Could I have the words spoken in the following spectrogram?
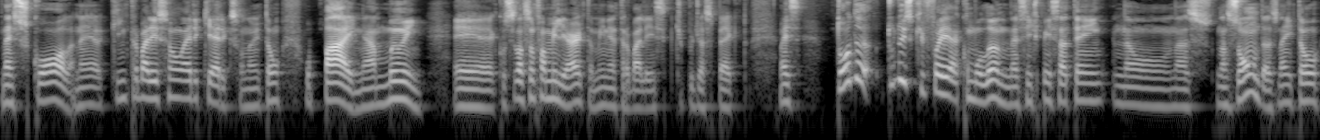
na escola, né? Quem trabalha isso é o Eric Erickson, né? Então, o pai, né? a mãe, é, constelação familiar também, né? Trabalha esse tipo de aspecto. Mas toda, tudo isso que foi acumulando, né? Se a gente pensar até em, não, nas, nas ondas, né? Então,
